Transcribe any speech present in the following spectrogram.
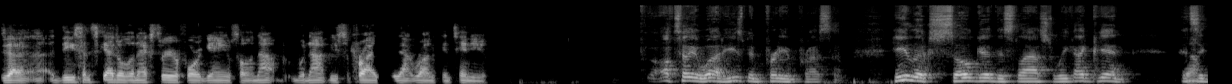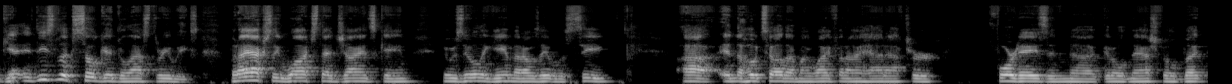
He's got a, a, decent schedule the next three or four games, so not would not be surprised see that run continue. I'll tell you what, he's been pretty impressive. He looks so good this last week. Again, it's yeah. again these look so good the last three weeks. But I actually watched that Giants game. It was the only game that I was able to see uh, in the hotel that my wife and I had after four days in uh, good old Nashville. But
